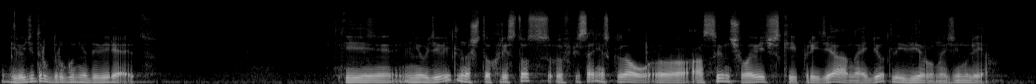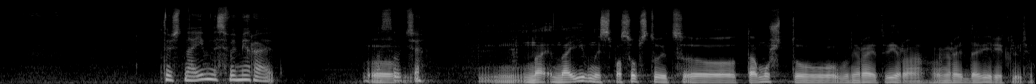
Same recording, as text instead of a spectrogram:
и люди друг другу не доверяют. И неудивительно, что Христос в Писании сказал, э, а Сын Человеческий, придя, найдет ли веру на земле? То есть наивность вымирает, по Э, сути. На- наивность способствует э, тому, что вымирает вера, вымирает доверие к людям.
